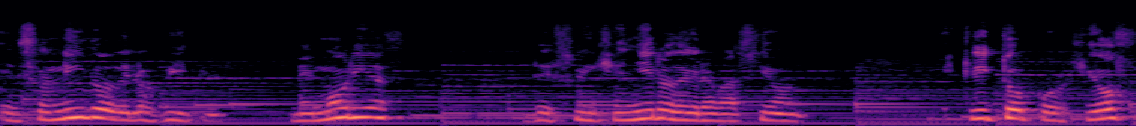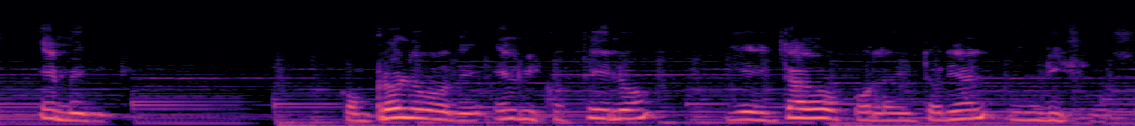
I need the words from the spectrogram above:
El sonido de los Beatles, Memorias de su ingeniero de grabación, escrito por Geoff Emerick, con prólogo de Elvis Costello y editado por la editorial Indicios.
